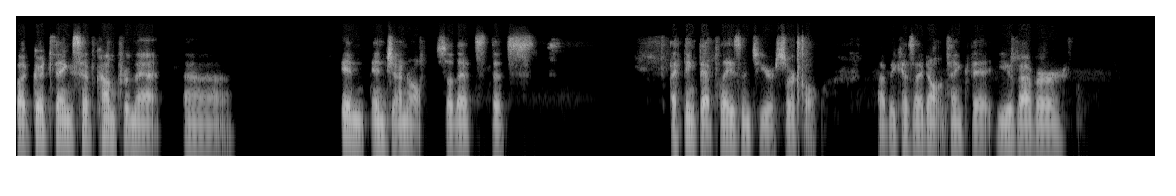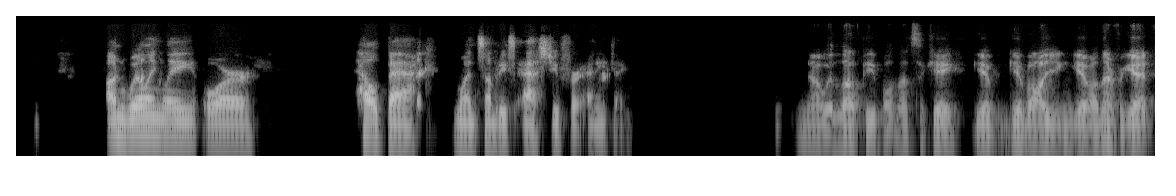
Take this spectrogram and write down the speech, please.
but good things have come from that uh, in in general. So that's that's I think that plays into your circle uh, because I don't think that you've ever unwillingly or held back when somebody's asked you for anything? No, we love people, and that's the key. Give give all you can give. I'll never forget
